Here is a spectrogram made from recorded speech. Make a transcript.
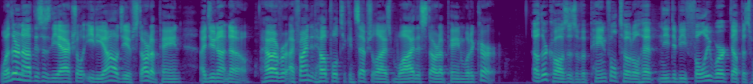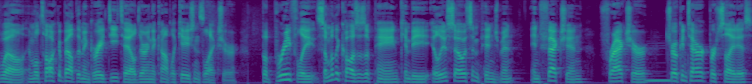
Whether or not this is the actual etiology of startup pain, I do not know. However, I find it helpful to conceptualize why this startup pain would occur. Other causes of a painful total hip need to be fully worked up as well, and we'll talk about them in great detail during the complications lecture. But briefly, some of the causes of pain can be iliopsoas impingement, infection, fracture, trochanteric bursitis,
